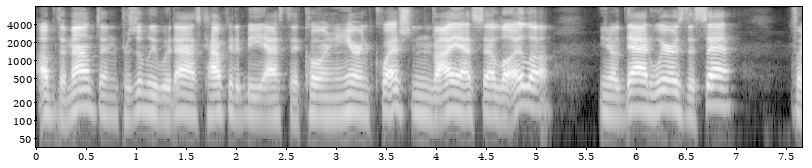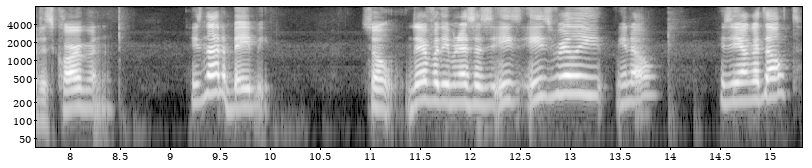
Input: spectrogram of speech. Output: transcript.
up the mountain? Presumably would ask, how could it be asked a coherent question, you know, Dad, where is the seh for this korban? He's not a baby. So therefore, the Ibn says he's he's really you know he's a young adult,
